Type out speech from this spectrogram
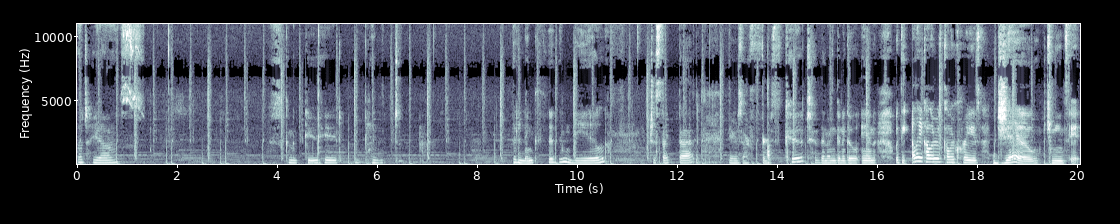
But yes. Just gonna go ahead and paint the length of the nail. Just like that. There's our first coat. Then I'm gonna go in with the LA Colors Color Craze Gel, which means it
